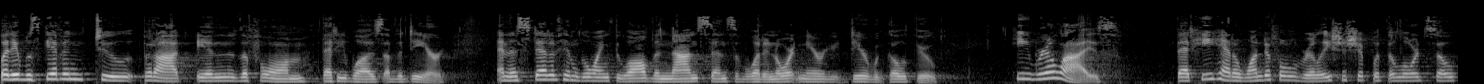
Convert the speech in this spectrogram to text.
But it was given to Bharat in the form that he was of the deer. And instead of him going through all the nonsense of what an ordinary deer would go through, he realized that he had a wonderful relationship with the Lord, so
